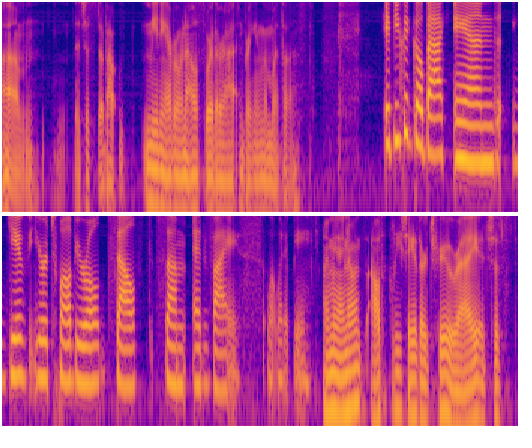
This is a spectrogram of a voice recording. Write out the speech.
Um, it's just about meeting everyone else where they're at and bringing them with us. If you could go back and give your 12 year old self some advice, what would it be? I mean, I know it's all the cliches are true, right? It's just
